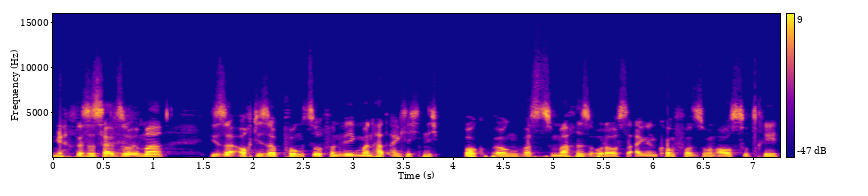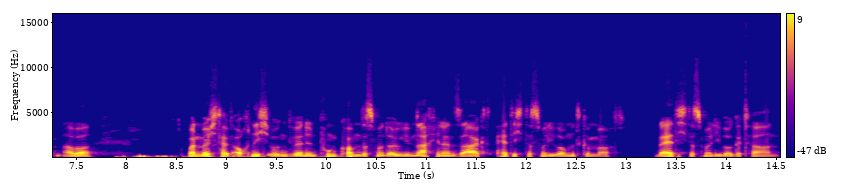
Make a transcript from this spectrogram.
Ja. Das ist halt so immer dieser, auch dieser Punkt so von wegen, man hat eigentlich nicht Bock, irgendwas zu machen oder aus der eigenen Komfortzone auszutreten, aber man möchte halt auch nicht irgendwie an den Punkt kommen, dass man irgendwie im Nachhinein sagt, hätte ich das mal lieber mitgemacht. Oder hätte ich das mal lieber getan.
